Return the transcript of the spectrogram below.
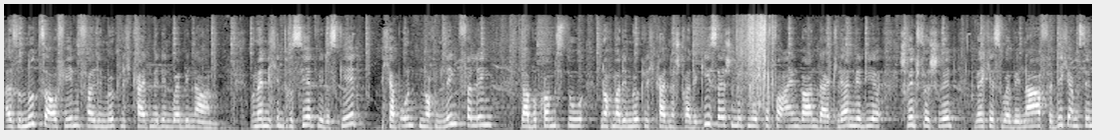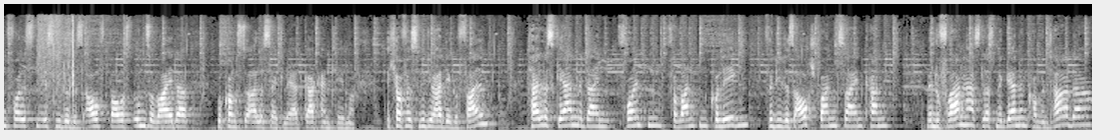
Also nutze auf jeden Fall die Möglichkeit mit den Webinaren. Und wenn dich interessiert, wie das geht, ich habe unten noch einen Link verlinkt. Da bekommst du nochmal die Möglichkeit, eine Strategie-Session mit mir zu vereinbaren. Da erklären wir dir Schritt für Schritt, welches Webinar für dich am sinnvollsten ist, wie du das aufbaust und so weiter. Bekommst du alles erklärt, gar kein Thema. Ich hoffe, das Video hat dir gefallen. Teile es gern mit deinen Freunden, Verwandten, Kollegen, für die das auch spannend sein kann. Wenn du Fragen hast, lass mir gerne einen Kommentar da,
